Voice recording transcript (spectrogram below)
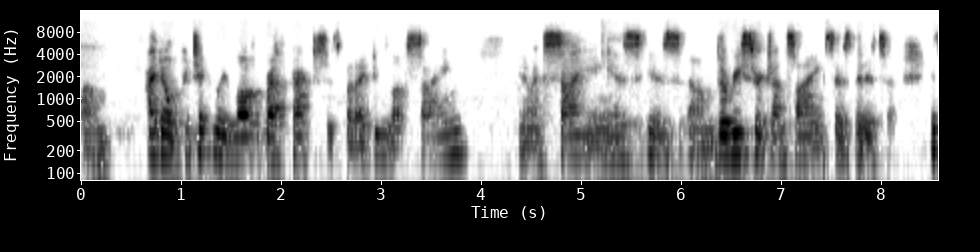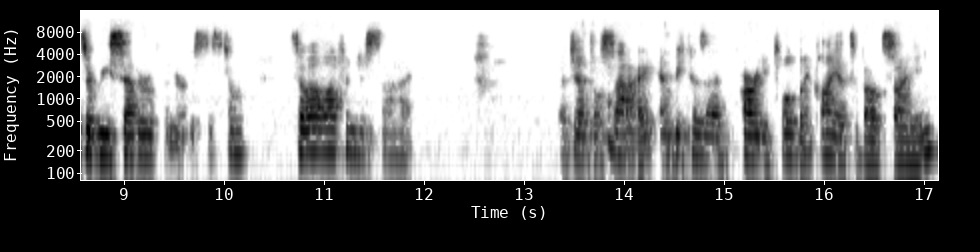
Um, I don't particularly love breath practices, but I do love sighing. You know, and sighing is is um, the research on sighing says that it's a it's a resetter of the nervous system. So I'll often just sigh a gentle sigh. And because I've already told my clients about sighing,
